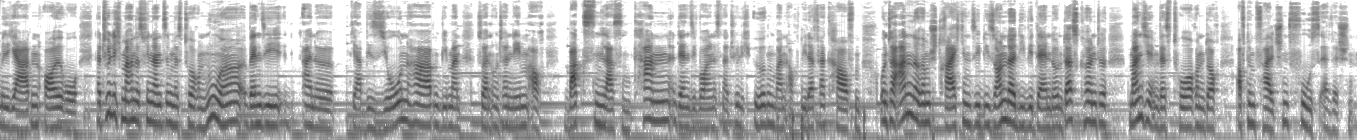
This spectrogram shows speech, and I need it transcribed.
Milliarden Euro. Natürlich machen das Finanzinvestoren nur, wenn sie eine ja, Vision haben, wie man so ein Unternehmen auch wachsen lassen kann, denn sie wollen es natürlich irgendwann auch wieder verkaufen. Unter anderem streichen sie die Sonderdividende und das könnte manche Investoren doch auf dem falschen Fuß erwischen.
